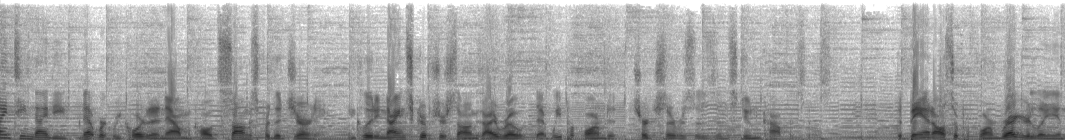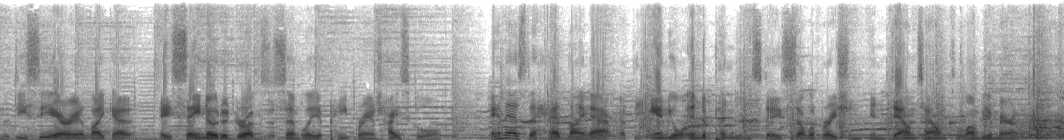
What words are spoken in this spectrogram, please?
1990, Network recorded an album called Songs for the Journey, including nine scripture songs I wrote that we performed at church services and student conferences. The band also performed regularly in the DC area, like at a Say No to Drugs assembly at Paint Branch High School, and as the headline act at the annual Independence Day celebration in downtown Columbia, Maryland.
